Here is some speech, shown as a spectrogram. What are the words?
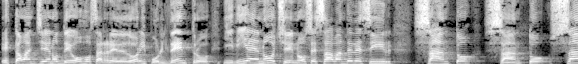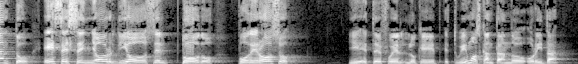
estaban llenos de ojos alrededor y por dentro, y día y noche no cesaban de decir, Santo, Santo, Santo, es el Señor Dios del Todopoderoso. Y este fue lo que estuvimos cantando ahorita,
